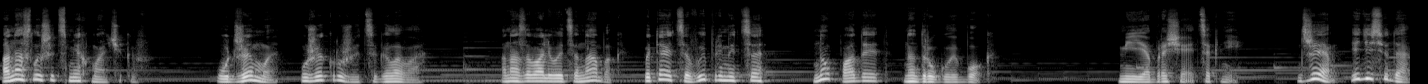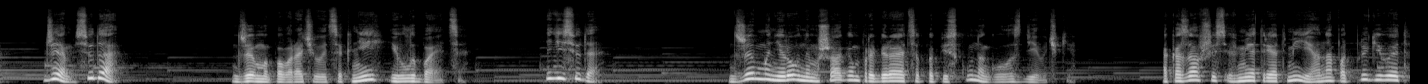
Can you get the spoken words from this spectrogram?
Она слышит смех мальчиков. У Джеммы уже кружится голова. Она заваливается на бок, пытается выпрямиться, но падает на другой бок. Мия обращается к ней. «Джем, иди сюда! Джем, сюда!» Джемма поворачивается к ней и улыбается. Иди сюда». Джемма неровным шагом пробирается по песку на голос девочки. Оказавшись в метре от Мии, она подпрыгивает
